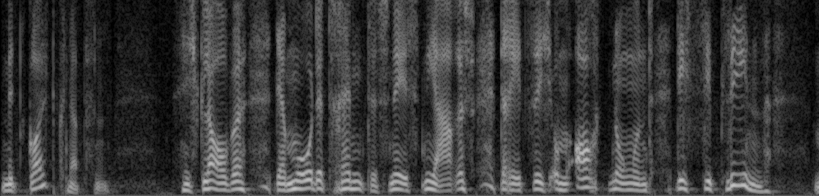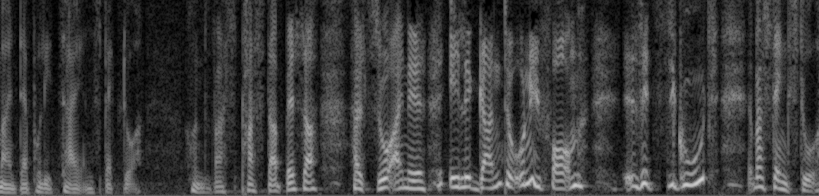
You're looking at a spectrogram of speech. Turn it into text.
mit Goldknöpfen. Ich glaube, der Modetrend des nächsten Jahres dreht sich um Ordnung und Disziplin, meint der Polizeiinspektor. Und was passt da besser als so eine elegante Uniform? Sitzt sie gut? Was denkst du?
